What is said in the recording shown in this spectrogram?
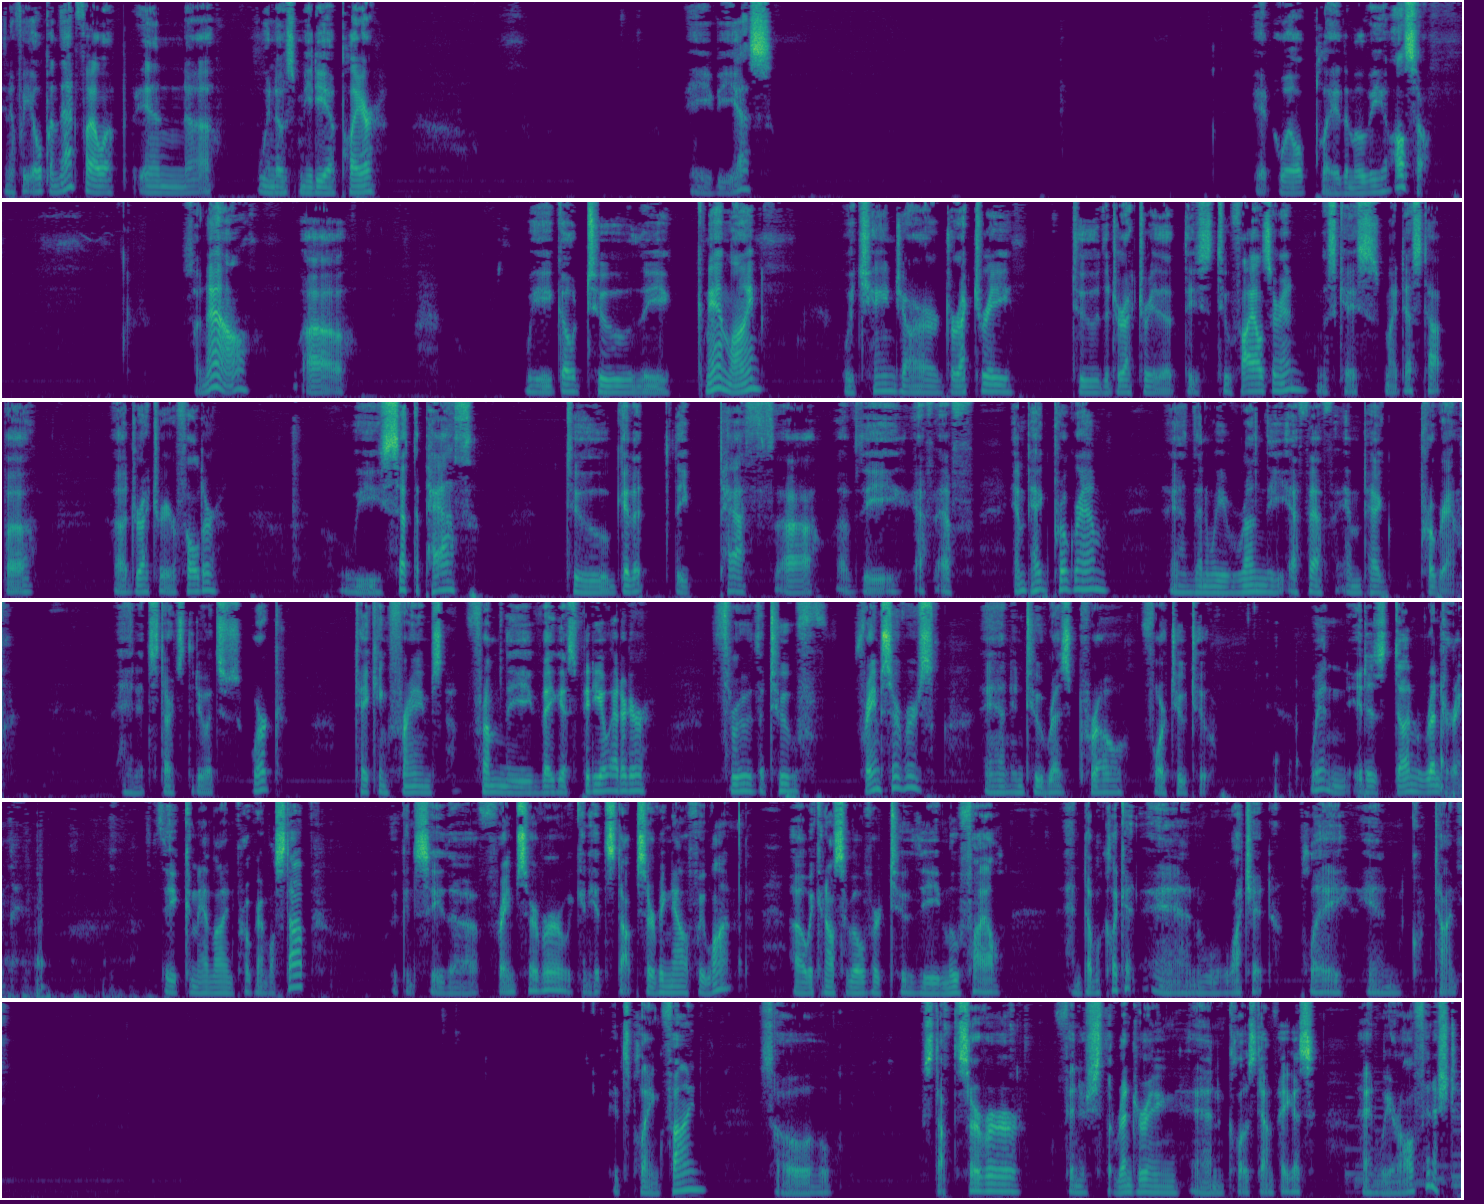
And if we open that file up in uh, Windows Media Player, AVS. It will play the movie also. So now uh, we go to the command line. We change our directory to the directory that these two files are in. In this case, my desktop uh, uh, directory or folder. We set the path to give it path uh, of the FFmpeg program, and then we run the FFmpeg program. And it starts to do its work, taking frames from the Vegas video editor through the two frame servers and into ResPro 422. When it is done rendering, the command line program will stop. We can see the frame server. We can hit stop serving now if we want. Uh, we can also go over to the move file and double click it and we'll watch it play in QuickTime. It's playing fine, so stop the server, finish the rendering, and close down Vegas, and we are all finished.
